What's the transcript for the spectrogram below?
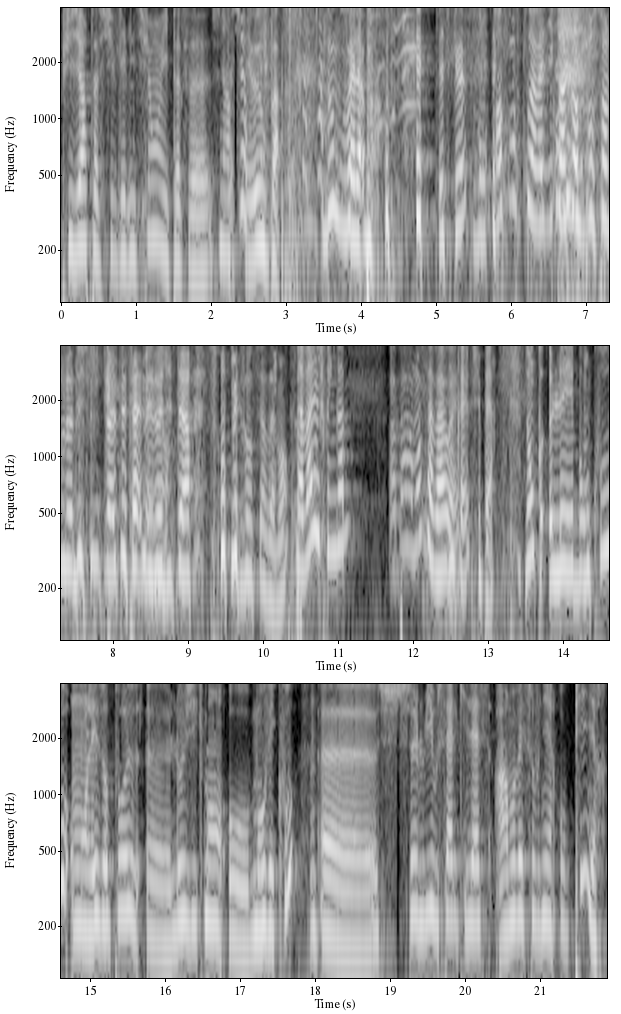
plusieurs peuvent suivre l'émission, ils peuvent. Bien sûr. C'est eux ou pas. donc voilà. Bon, parce que Bon, enfonce-toi, vas-y. 50% de l'auditeur, c'est ça, des non. auditeurs sont mes anciens amants. Ça va les chewing-gums? Apparemment, ça va, ouais. Ok, super. Donc les bons coups, on les oppose euh, logiquement aux mauvais coups. Mhm. Euh, celui ou celle qui laisse un mauvais souvenir ou pire,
